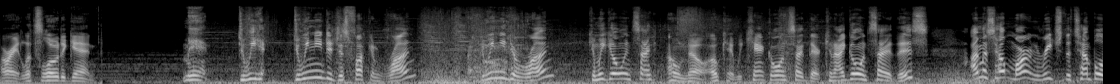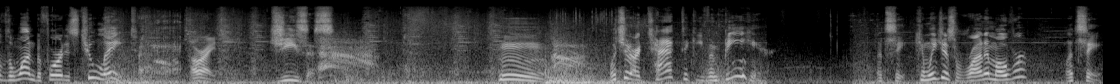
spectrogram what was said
Alright, let's load again. Man, do we do we need to just fucking run? Do we need to run? Can we go inside? Oh no, okay, we can't go inside there. Can I go inside this? I must help Martin reach the Temple of the One before it is too late. Alright. Jesus. Hmm. What should our tactic even be here? Let's see. Can we just run him over? Let's see.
